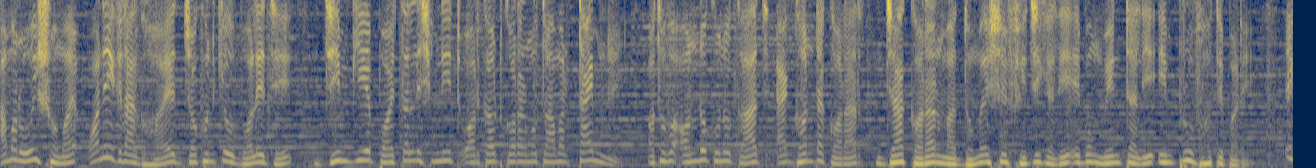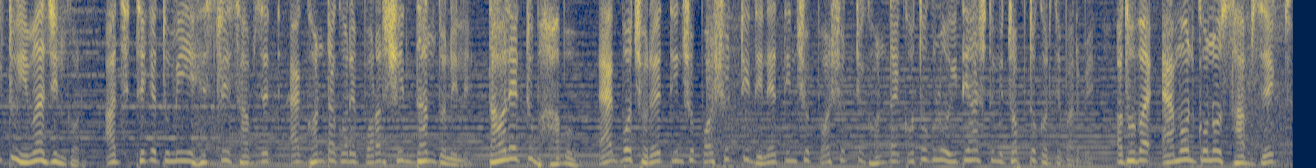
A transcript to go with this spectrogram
আমার ওই সময় অনেক রাগ হয় যখন কেউ বলে যে জিম গিয়ে পঁয়তাল্লিশ মিনিট ওয়ার্কআউট করার মতো আমার টাইম নেই, অথবা অন্য কোনো কাজ এক ঘণ্টা করার, যা করার মাধ্যমে সে ফিজিক্যালি এবং মেন্টালি ইমপ্রুভ হতে পারে। একটু ইমাজিন করো। আজ থেকে তুমি হিস্ট্রি সাবজেক্ট এক ঘণ্টা করে পড়ার সিদ্ধান্ত নিলে। তাহলে একটু ভাবো, এক বছরে তিনশো পঁয়ষট্টি দিনে তিনশো পঁয়ষট্টি ঘন্টায় কতগুলো ইতিহাস তুমি জব্দ করতে পারবে? অথবা এমন কোনো সাবজেক্ট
